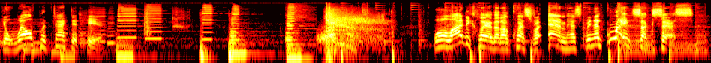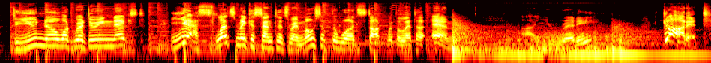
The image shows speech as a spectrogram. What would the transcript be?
You're well protected here. Well, I declare that our quest for M has been a great success. Do you know what we're doing next? Yes, let's make a sentence where most of the words start with the letter M. Are you ready? Got it!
